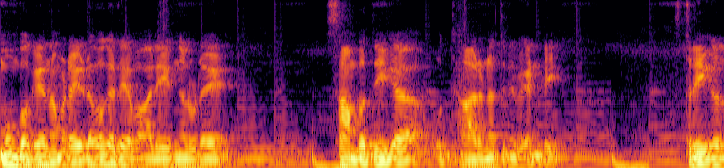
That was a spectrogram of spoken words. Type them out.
മുമ്പൊക്കെ നമ്മുടെ ഇടവക ദേവാലയങ്ങളുടെ സാമ്പത്തിക ഉദ്ധാരണത്തിന് വേണ്ടി സ്ത്രീകൾ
